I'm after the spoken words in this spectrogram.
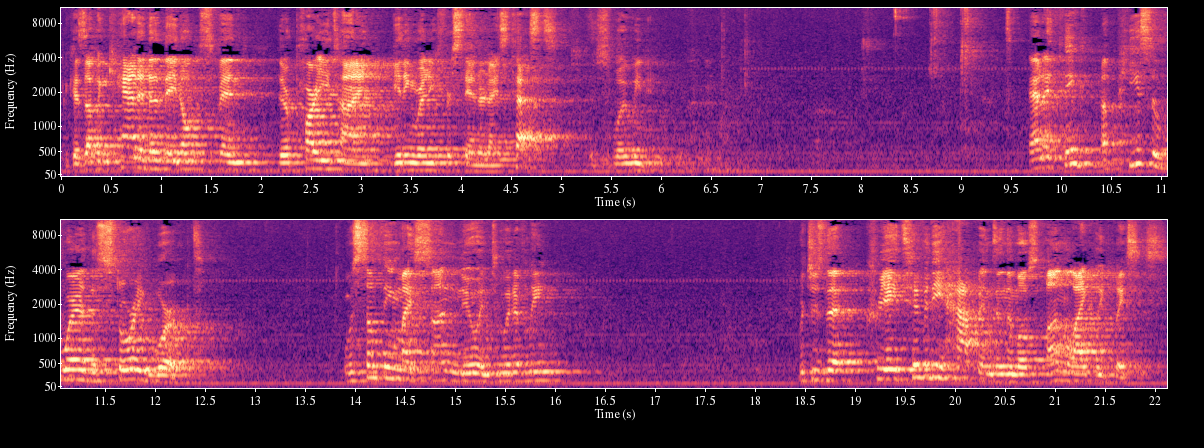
Because up in Canada, they don't spend their party time getting ready for standardized tests, which is what we do. And I think a piece of where the story worked was something my son knew intuitively, which is that creativity happens in the most unlikely places.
